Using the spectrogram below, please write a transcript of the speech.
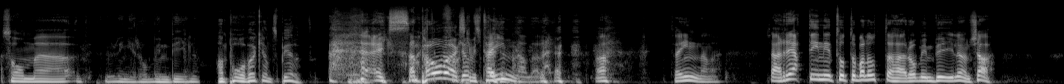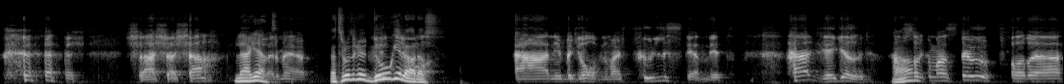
Som... Eh, nu ringer Robin Bilen. Han påverkar inte spelet. Exakt. Han påverkar Ska vi inte ta spelet. in han eller? Va? Ta in han. Så här, rätt in i Toto Balotto här, Robin Bylund. Tja! Tja, tja, tja. Läget? Jag trodde du dog i lördags. Ja, ni begravde mig fullständigt. Herregud. Här Ja. försöker man stå upp för det,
